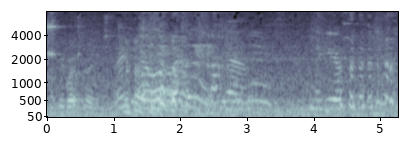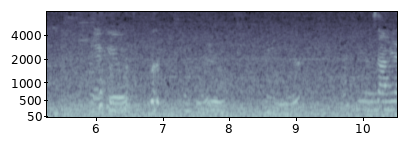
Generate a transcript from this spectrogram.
Happy birthday. Thank you. yeah. Thank you. Thank you. 감사합니다.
